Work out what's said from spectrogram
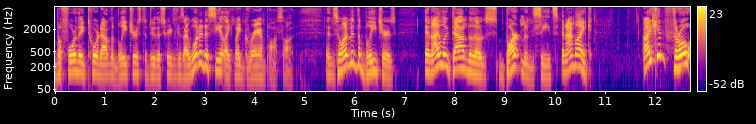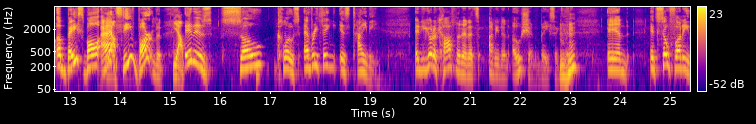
before they tore down the bleachers to do the screen because I wanted to see it like my grandpa saw it. And so I'm in the bleachers and I look down to those Bartman seats and I'm like, I can throw a baseball at Yeah. Steve Bartman. Yeah. It is so close. Everything is tiny. And you go to Kauffman and it's, I mean, an ocean basically. Mm-hmm. And it's so funny,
